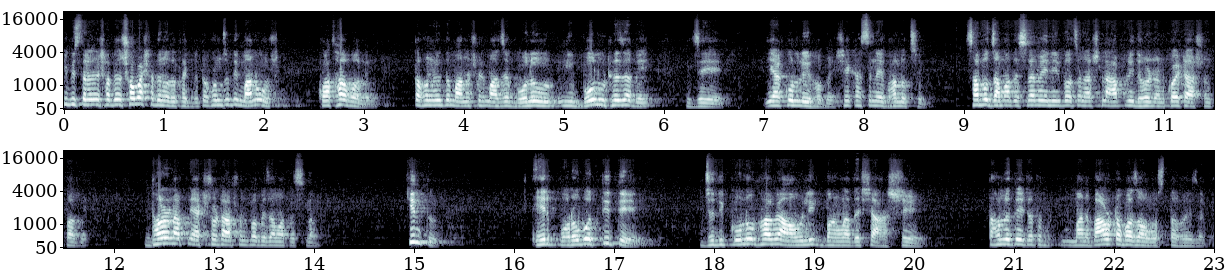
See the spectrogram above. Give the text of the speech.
টিভি চ্যানেলের সাথে সবার স্বাধীনতা থাকবে। তখন যদি মানুষ কথা বলে, তখন কিন্তু মানুষের মাঝে বলে বল উঠে যাবে যে, ইয়া করলেই হবে, শেখ হাসিনাই ভালো ছিল। সাপোজ জামাত ইসলামের নির্বাচন আসলে আপনি ধরে নেন কয়টা আসন পাবে? ধরেন আপনি একশোটা আসন পাবে জামাত ইসলাম। কিন্তু এর পরবর্তীতে যদি কোনোভাবে আওয়ামী বাংলাদেশে আসে, তাহলে তো এটা তো মানে বারোটা বাজা অবস্থা হয়ে যাবে।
